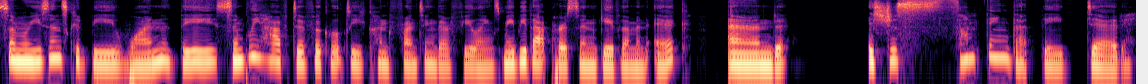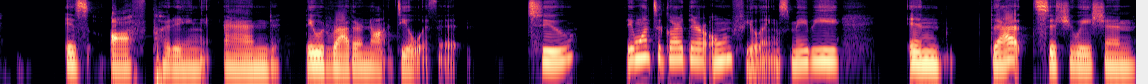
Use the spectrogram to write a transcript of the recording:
Some reasons could be one, they simply have difficulty confronting their feelings. Maybe that person gave them an ick and it's just something that they did is off putting and they would rather not deal with it. Two, they want to guard their own feelings. Maybe in that situation,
